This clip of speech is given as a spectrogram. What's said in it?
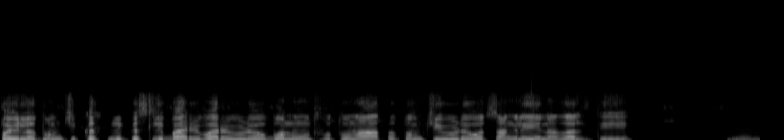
पहिलं तुमची कसली कसली भारी भारी व्हिडिओ बनवत होतो ना आता तुमची व्हिडिओ चांगली येणार झालती. हम्म.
